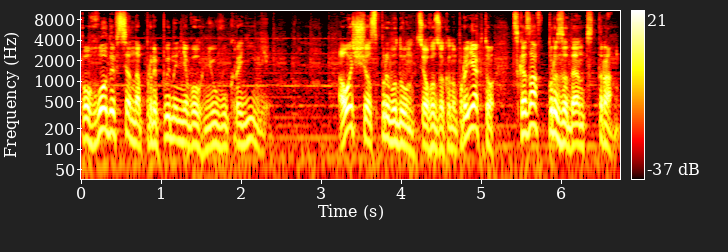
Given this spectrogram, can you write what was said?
погодився на припинення вогню в Україні. А ось що з приводу цього законопроєкту сказав президент Трамп.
